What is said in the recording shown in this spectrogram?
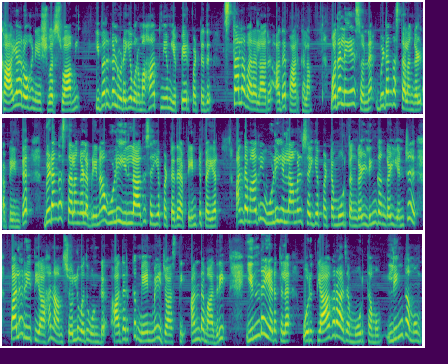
காயாரோகணேஸ்வர் சுவாமி இவர்களுடைய ஒரு மகாத்மியம் எப்பேற்பட்டது? ஸ்தல வரலாறு அதை பார்க்கலாம். முதல்லையே சொன்ன விடங்க ஸ்தலங்கள் அப்படின்ட்டு. விடங்க ஸ்தலங்கள் அப்படின்னா ஒளி இல்லாது செய்யப்பட்டது அப்படின்ட்டு பெயர். அந்த மாதிரி ஒளி இல்லாமல் செய்யப்பட்ட மூர்த்தங்கள் லிங்கங்கள் என்று பல ரீதியாக நாம் சொல்லுவது உண்டு. அதற்கு மேன்மை ஜாஸ்தி. அந்த மாதிரி இந்த இடத்துல ஒரு தியாகராஜ மூர்த்தமும் லிங்கமும்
